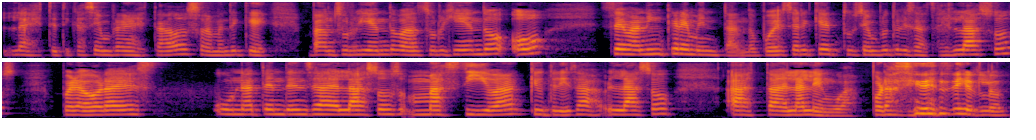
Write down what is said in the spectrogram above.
las estéticas siempre han estado, solamente que van surgiendo, van surgiendo o se van incrementando. Puede ser que tú siempre utilizaste lazos, pero ahora es una tendencia de lazos masiva que utilizas lazos hasta en la lengua, por así decirlo.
